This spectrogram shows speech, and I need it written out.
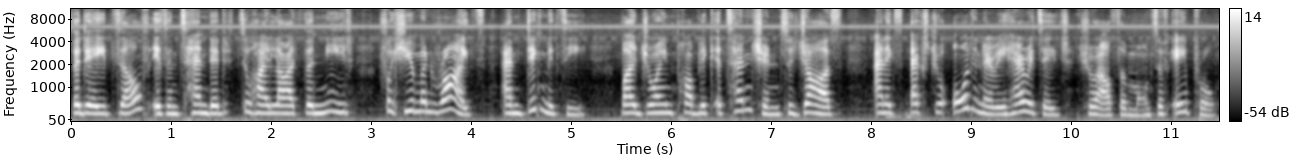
The day itself is intended to highlight the need for human rights and dignity by drawing public attention to jazz and its extraordinary heritage throughout the month of April.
